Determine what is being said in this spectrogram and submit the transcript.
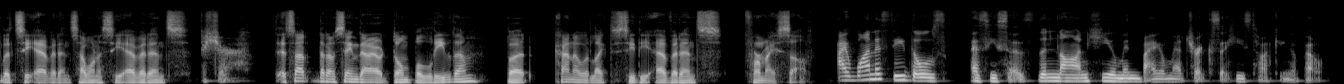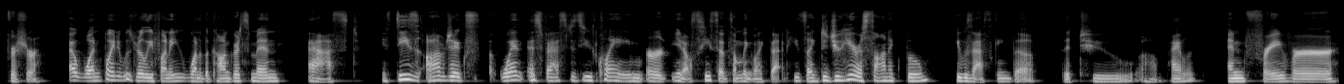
let's see evidence. I want to see evidence. For sure. It's not that I'm saying that I don't believe them, but kind of would like to see the evidence for myself. I want to see those, as he says, the non human biometrics that he's talking about, for sure. At one point, it was really funny. One of the congressmen asked, if these objects went as fast as you claim, or, you know, he said something like that. He's like, Did you hear a sonic boom? He was asking the, the two uh, pilots. And Fravor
